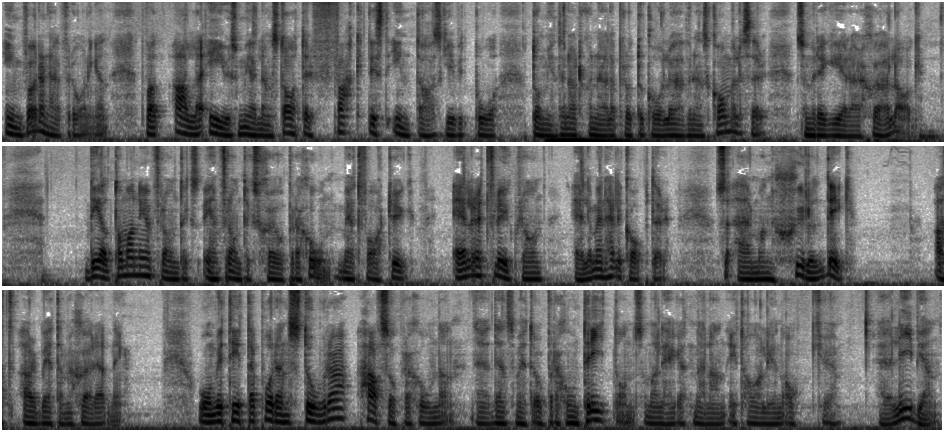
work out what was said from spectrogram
införde den här förordningen var att alla EUs medlemsstater faktiskt inte har skrivit på de internationella protokoll och överenskommelser som reglerar sjölag. Deltar man i en Frontex, en Frontex sjöoperation med ett fartyg eller ett flygplan eller med en helikopter så är man skyldig att arbeta med sjöräddning. Och om vi tittar på den stora havsoperationen, eh, den som heter Operation Triton som har legat mellan Italien och eh, eh, Libyen,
